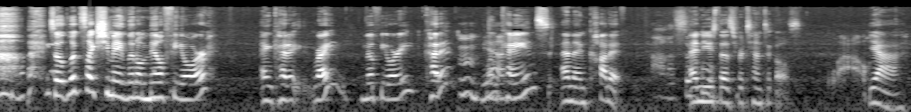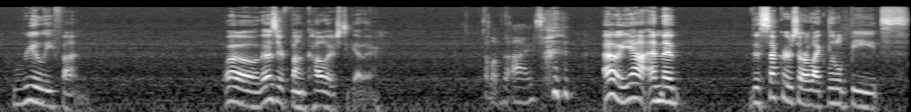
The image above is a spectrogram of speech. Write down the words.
So it looks like she made little Milfior and cut it, right? Milfiori, cut it, Mm, little canes, and then cut it Oh, that's so and cool. use those for tentacles. Wow. Yeah, really fun. Whoa, those are fun colors together. I love the eyes. Oh yeah, and the the suckers are like little beads.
